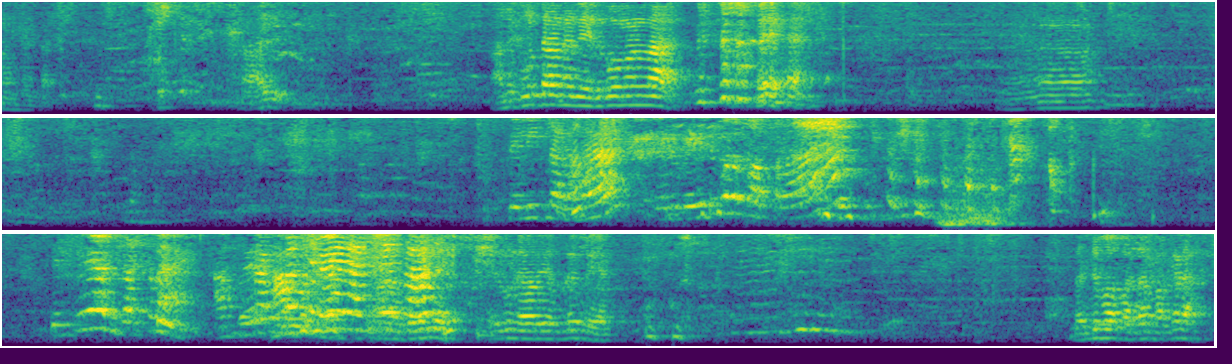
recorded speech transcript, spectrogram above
మౌని ఉంది నమ్మట కాదు అనుకుంటా నన్ను వెళ్ళిపోమల్లా ఆ, ఎదురుగుండా ఎవరు చెప్పలేదు ప్రియ లడ్డు బాబా రా పక్కన రా పక్కన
